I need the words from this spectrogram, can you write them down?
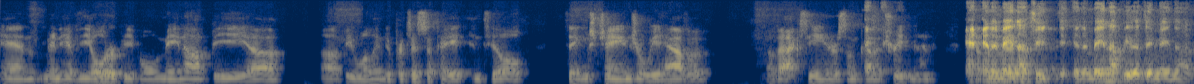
and many of the older people may not be uh, be willing to participate until things change or we have a, a vaccine or some kind of treatment. And, and it may not be, and it may not be that they may not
